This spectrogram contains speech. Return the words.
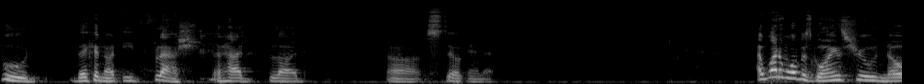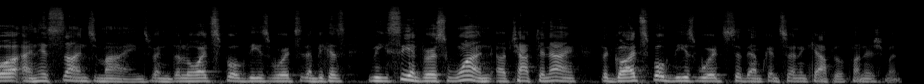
food, they could not eat flesh that had blood uh, still in it. I wonder what was going through Noah and his sons' minds when the Lord spoke these words to them, because we see in verse 1 of chapter 9 that God spoke these words to them concerning capital punishment.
